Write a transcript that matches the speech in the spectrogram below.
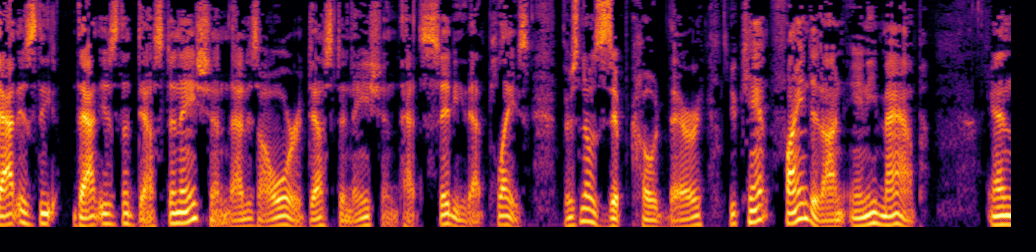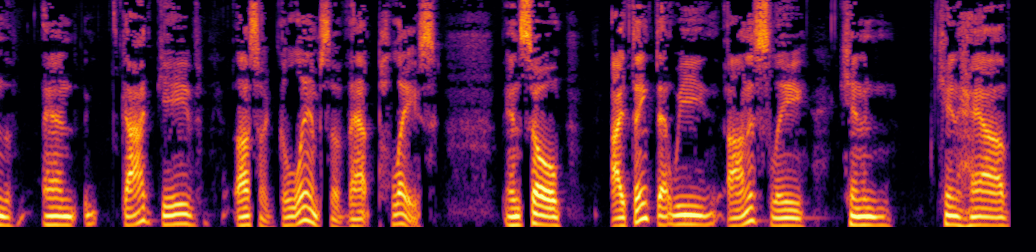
that is the that is the destination. That is our destination that city that place. There's no zip code there. You can't find it on any map. And and god gave us a glimpse of that place. And so i think that we honestly can can have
